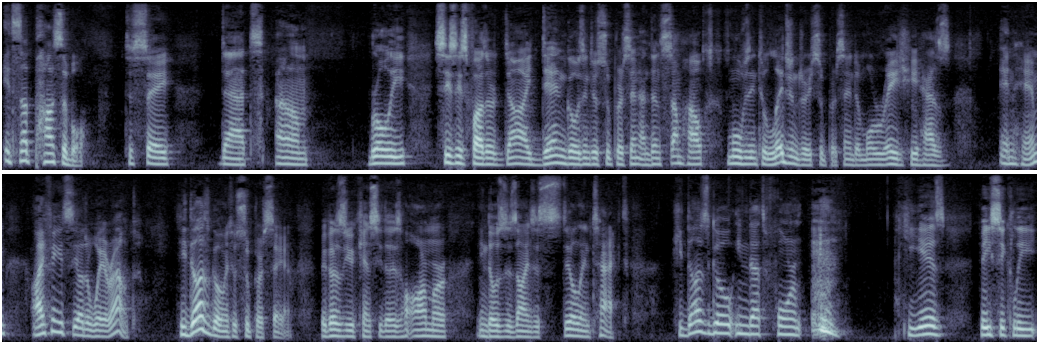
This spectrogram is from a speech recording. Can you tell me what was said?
it's not possible to say that um, Broly sees his father die, then goes into Super Saiyan, and then somehow moves into legendary Super Saiyan, the more rage he has in him. I think it's the other way around. He does go into Super Saiyan because you can see that his armor in those designs is still intact. He does go in that form. he is basically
